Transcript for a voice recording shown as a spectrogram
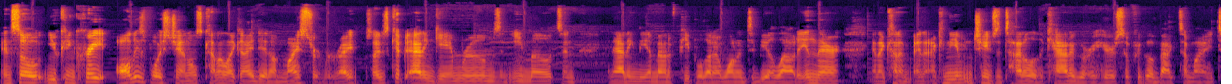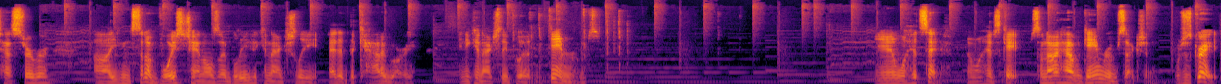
And so you can create all these voice channels kind of like I did on my server, right? So I just kept adding game rooms and emotes and, and adding the amount of people that I wanted to be allowed in there. And I kind of, and I can even change the title of the category here. So if we go back to my test server, uh, you can set up voice channels. I believe you can actually edit the category and you can actually put game rooms and we'll hit save and we'll hit escape. So now I have a game room section, which is great.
